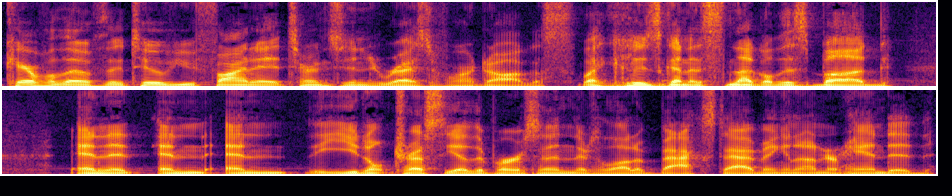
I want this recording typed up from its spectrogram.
careful though. If the two of you find it, it turns into Reservoir Dogs. Like who's gonna snuggle this bug and it and and you don't trust the other person. There's a lot of backstabbing and underhanded.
